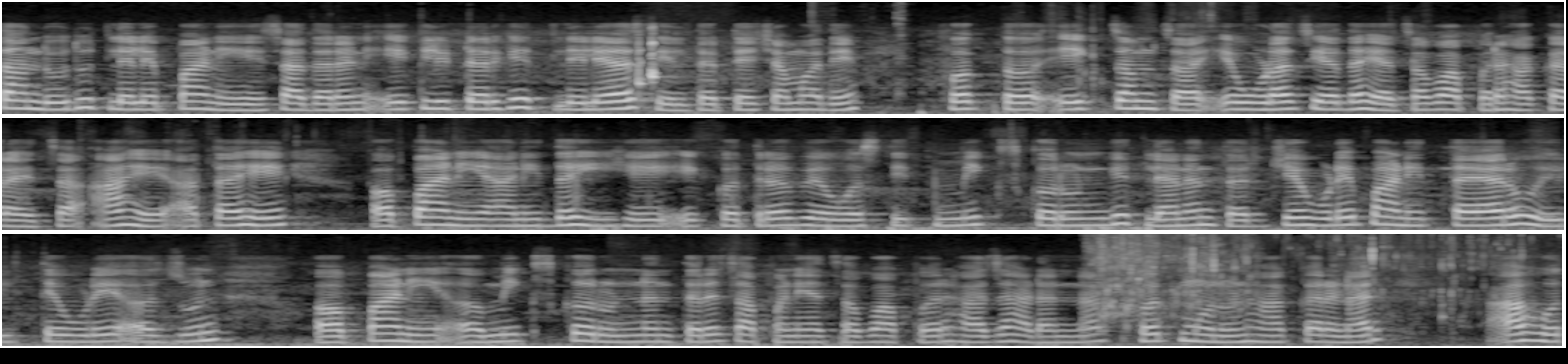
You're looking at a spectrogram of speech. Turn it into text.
तांदूळ धुतलेले पाणी हे साधारण एक लिटर घेतलेले असेल तर त्याच्यामध्ये फक्त एक चमचा एवढाच या दह्याचा वापर हा करायचा आहे. आता हे पाणी आणि दही हे एकत्र व्यवस्थित मिक्स करून घेतल्यानंतर जेवढे पाणी तयार होईल तेवढे अजून पाणी मिक्स करून नंतरच आपण याचा वापर हा झाडांना खत म्हणून हा करणार आहोत.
